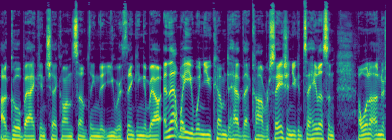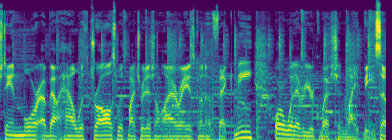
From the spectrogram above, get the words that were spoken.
uh, go back and check on something that you were thinking about. And that way, you, when you come to have that conversation, you can say, "Hey, listen, I want to understand more about how withdrawals with my traditional IRA is going to affect." Me or whatever your question might be. So,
